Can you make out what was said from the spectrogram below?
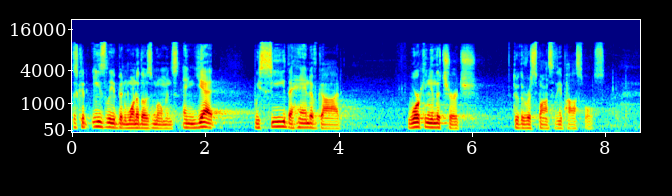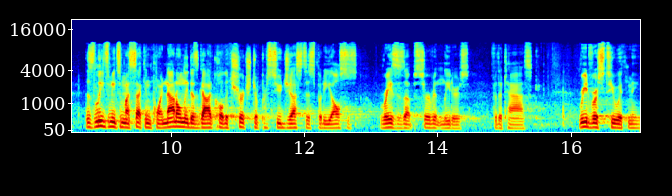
This could easily have been one of those moments. And yet, we see the hand of God working in the church through the response of the apostles. This leads me to my second point. Not only does God call the church to pursue justice, but he also raises up servant leaders for the task. Read verse 2 with me.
